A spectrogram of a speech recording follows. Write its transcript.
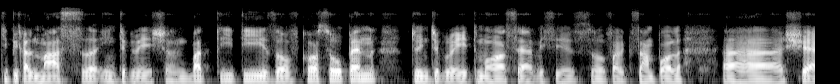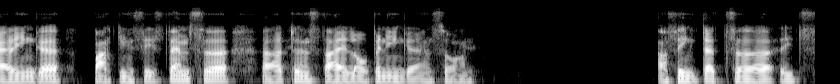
typical MaaS integration, but it is of course open to integrate more services. So, for example, uh, sharing uh, parking systems, uh, uh, turnstile opening, and so on. I think that uh, it's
